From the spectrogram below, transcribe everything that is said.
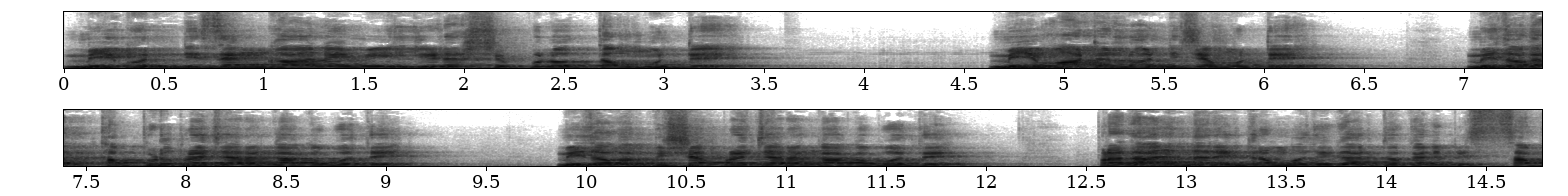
మీకు నిజంగానే మీ లీడర్షిప్లో దమ్ముంటే మీ మాటల్లో నిజం ఉంటే మీది ఒక తప్పుడు ప్రచారం కాకపోతే మీద ఒక విష ప్రచారం కాకపోతే ప్రధాని నరేంద్ర మోదీ గారితో కలిపి సభ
